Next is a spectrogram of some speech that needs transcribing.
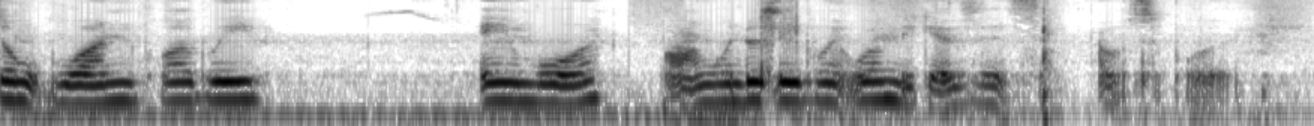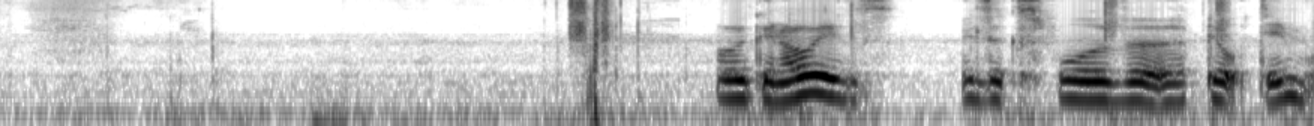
don't run probably anymore on Windows 8.1 because it's out support. Or we can always is explore the built-in.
